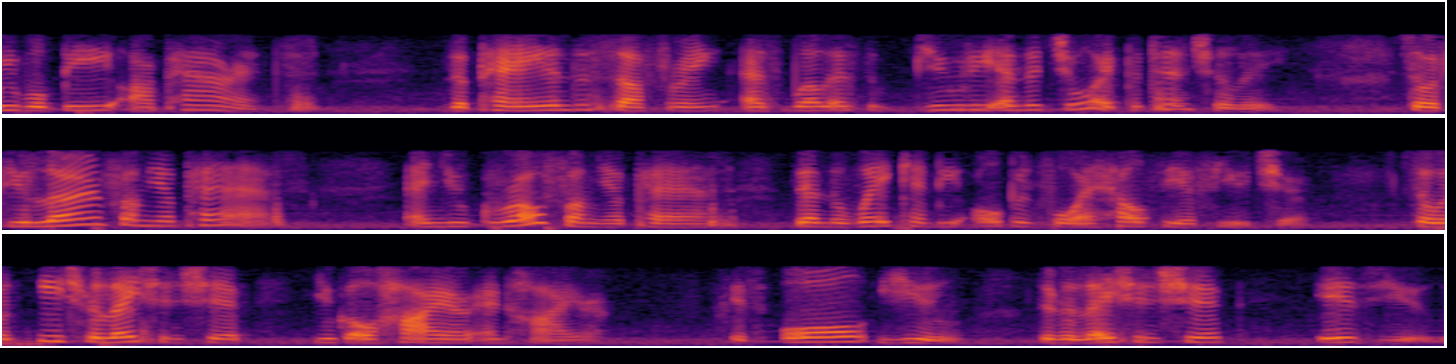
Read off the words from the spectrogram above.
We will be our parents. The pain and the suffering, as well as the beauty and the joy potentially. So if you learn from your past and you grow from your past, then the way can be open for a healthier future. So in each relationship, you go higher and higher. It's all you. The relationship is you.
